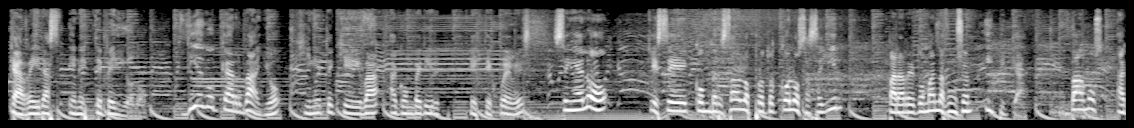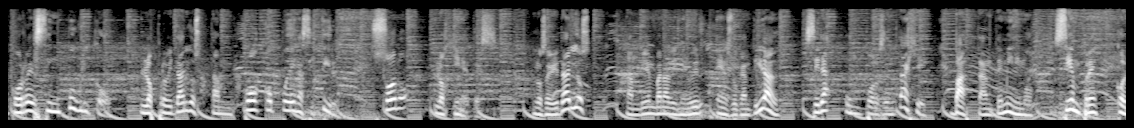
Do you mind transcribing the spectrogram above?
carreras en este periodo. Diego Carballo, jinete que va a competir este jueves, señaló que se conversaron los protocolos a seguir para retomar la función hípica. Vamos a correr sin público. Los propietarios tampoco pueden asistir, solo los jinetes. Los secretarios también van a disminuir en su cantidad. Será un porcentaje bastante mínimo, siempre con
